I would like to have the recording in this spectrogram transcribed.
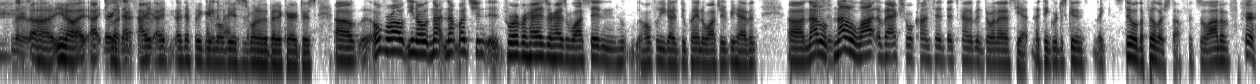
literally. Uh, you know, I, I, look, I, I, I definitely agree. Mobius is one of the better characters. Uh, overall, you know, not not much. In, whoever has or hasn't watched it, and hopefully you guys do plan to watch it if you haven't. Uh, not a, not a lot of actual content that's kind of been thrown at us yet. I think we're just getting like still the filler stuff. It's a lot of Sure.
